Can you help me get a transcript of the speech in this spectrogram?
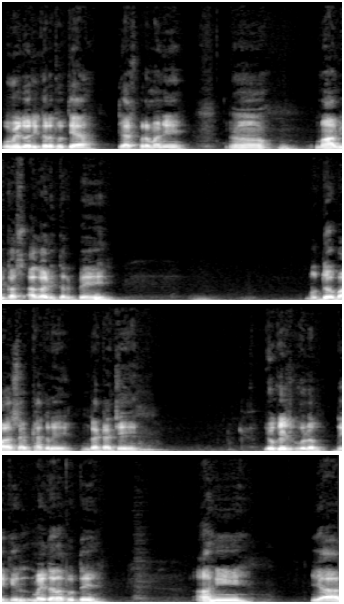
उमेदवारी करत होत्या. त्याचप्रमाणे अं, महाविकास आघाडीतर्फे उद्धव बाळासाहेब ठाकरे गटाचे योगेश घोलप देखील मैदानात होते. आणि या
